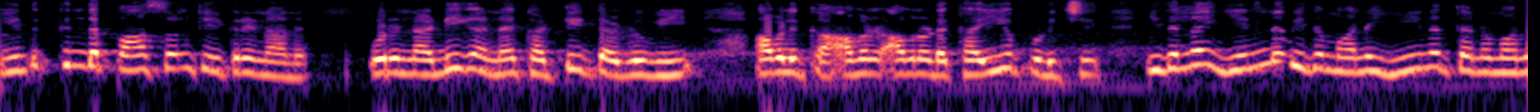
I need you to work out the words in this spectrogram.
எதுக்கு இந்த பாசம்னு கேக்குறேன் நான். ஒரு நடிகனை கட்டி தழுவி அவளுக்கு அவன் அவனோட கையை பிடிச்சு இதெல்லாம் என்ன விதமான ஈனத்தனமான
